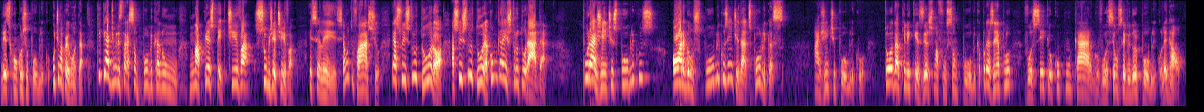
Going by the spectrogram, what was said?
nesse concurso público. Última pergunta. O que é administração pública num, numa perspectiva subjetiva? Excelência, é muito fácil. É a sua estrutura, ó. A sua estrutura, como que ela é estruturada? Por agentes públicos, órgãos públicos e entidades públicas. Agente público todo aquele que exerce uma função pública. Por exemplo, você que ocupa um cargo, você é um servidor público, legal.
